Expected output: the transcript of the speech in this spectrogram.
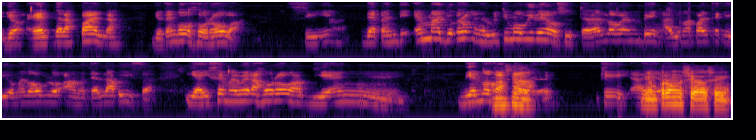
yo, es de la espalda, yo tengo joroba. Sí, dependí, es más, yo creo que en el último video, si ustedes lo ven bien, hay una parte que yo me doblo a meter la pizza y ahí se me ve la joroba bien, bien notada. Sí, bien pronunciado, sí.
